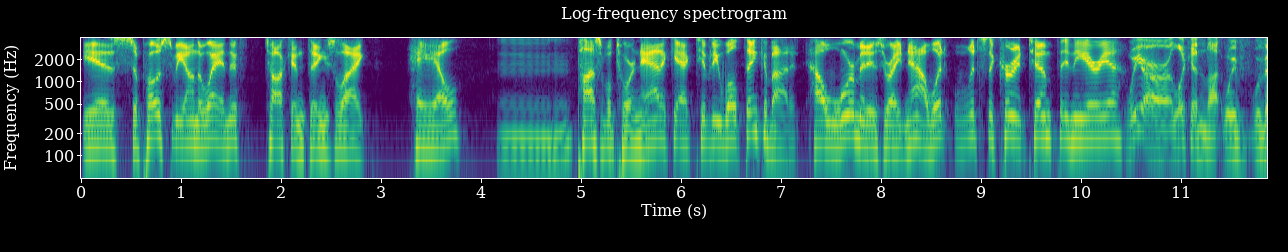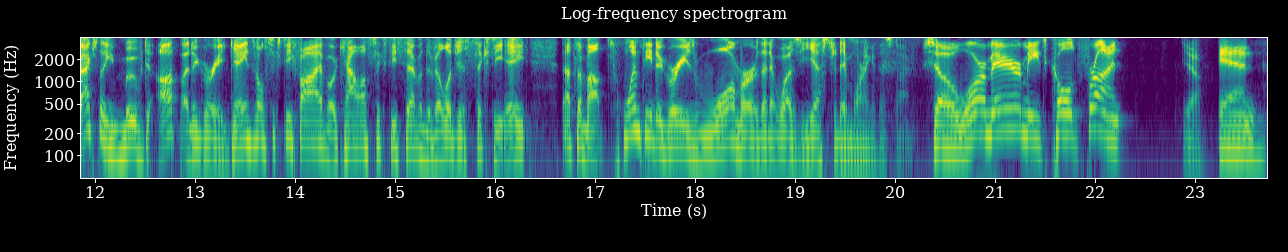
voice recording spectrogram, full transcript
is supposed to be on the way, and they're talking things like hail, possible tornadic activity. Well, think about it. How warm it is right now. What what's the current temp in the area? We are looking. We've we've actually moved up a degree. Gainesville 65, Ocala 67, the Villages 68. That's about 20 degrees warmer than it was yesterday morning at this time. So warm air meets cold front, Yeah. and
